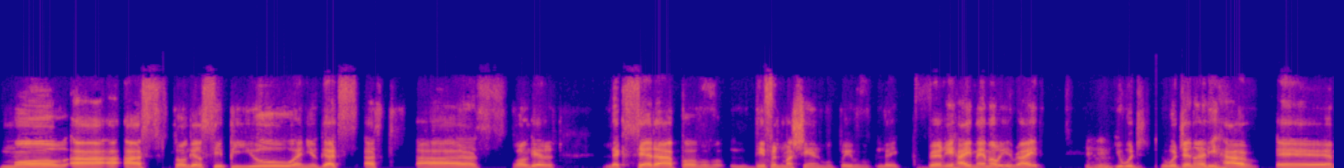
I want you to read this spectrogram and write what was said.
more uh, a, a stronger CPU and you got a, a stronger like setup of different machines with like very high memory, right? Hmm You would you would generally have a,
